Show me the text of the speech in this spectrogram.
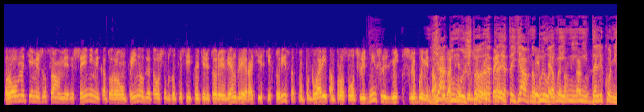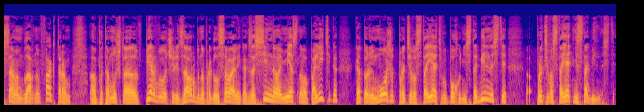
ровно теми же самыми решениями, которые он принял для того, чтобы запустить на территорию Венгрии российских туристов. Ну, поговори там просто вот с людьми, с людьми, с любыми там. Я думаю, что это, это явно Все было не, не- не- далеко не самым главным фактором, а, потому что в первую очередь за Орбана проголосовали как за сильного местного политика, который может противостоять в эпоху нестабильности, противостоять нестабильности.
